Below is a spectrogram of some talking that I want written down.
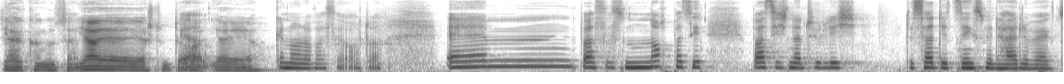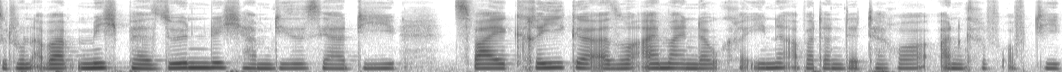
ja, kann gut sein. Ja, ja, ja, ja stimmt. Da Ja. War, ja, ja, ja. Genau, da war es ja auch da. Ähm, was ist noch passiert? Was ich natürlich, das hat jetzt nichts mit Heidelberg zu tun, aber mich persönlich haben dieses Jahr die zwei Kriege, also einmal in der Ukraine, aber dann der Terrorangriff auf die,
